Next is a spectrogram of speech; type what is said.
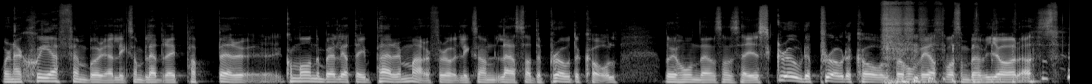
och den här chefen börjar liksom bläddra i papper, kommanden börjar leta i permar för att liksom läsa the protocol. Då är hon den som säger screw the protocol för hon vet vad som behöver göras.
